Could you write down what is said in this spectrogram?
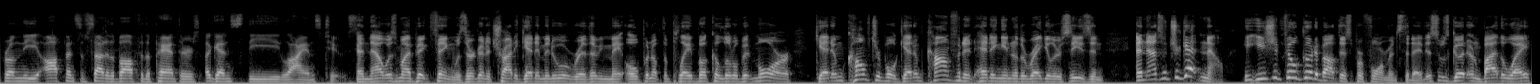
from the offensive side of the ball for the Panthers against the Lions twos. And that was my big thing. Was they're going to try to get him into a rhythm? He may open up the playbook a little bit more, get him comfortable, get him confident heading into the regular season, and that's what you're getting now. He- You should feel good about this performance today. This was good. And by the way,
